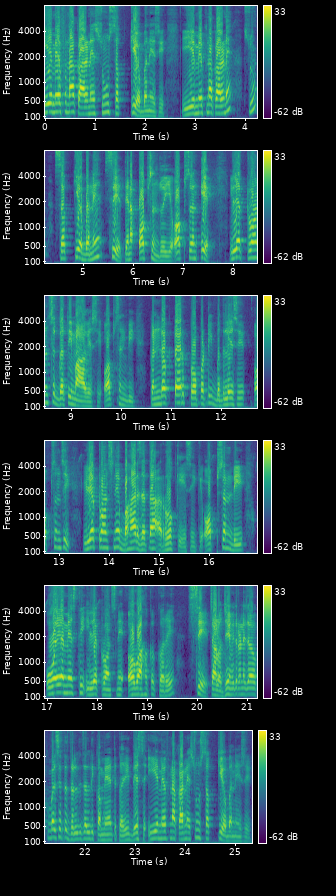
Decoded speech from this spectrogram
ઈએમએફના કારણે શું શક્ય બને છે? ઈએમએફના કારણે શું શક્ય બને છે? તેના ઓપ્શન જોઈએ. ઓપ્શન એ ઇલેક્ટ્રોન્સ ગતિમાં આવે છે. ઓપ્શન બી કંડક્ટર પ્રોપર્ટી બદલે છે. ઓપ્શન સી, ઇલેક્ટ્રોન્સને બહાર જતા રોકે છે કે ઓપ્શન ડી ઓએમએસથી ઇલેક્ટ્રોન્સને અવાહક કરે છે. ચાલો, જે મિત્રોને જવાબ ખબર છે તો જલ્દી જલ્દી કમેન્ટ કરી દેશે. ઈએમએફના કારણે શું શક્ય બને છે?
